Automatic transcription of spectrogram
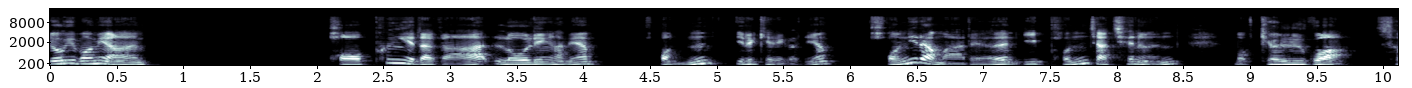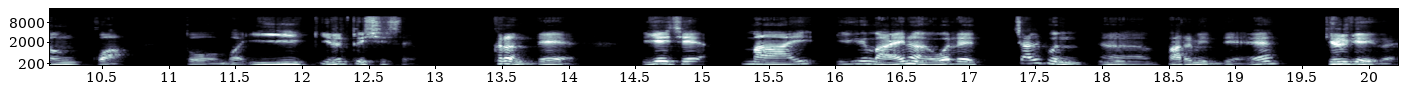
여기 보면 버풍에다가 롤링 하면 폰 이렇게 되거든요. 폰이란 말은 이 폰 자체는 뭐 결과, 성과, 또 뭐 이익 이런 뜻이 있어요. 그런데 이게 이제 마이 이게 마이는 원래 짧은 어, 발음인데 길게 읽어요.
